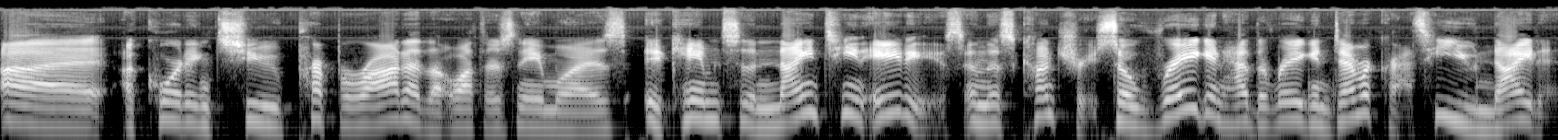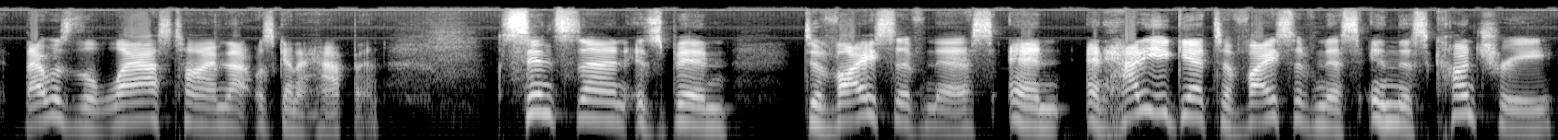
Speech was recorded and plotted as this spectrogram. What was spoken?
uh, according to Preparata, the author's name was, it came to the 1980s in this country. So Reagan had the Reagan Democrats. He united. That was the last time that was going to happen. Since then, it's been divisiveness and and how do you get divisiveness in this country?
